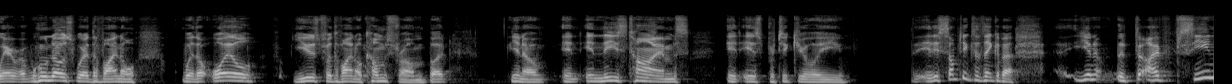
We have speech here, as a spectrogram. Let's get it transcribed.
where who knows where the vinyl where the oil used for the vinyl comes from but you know in in these times it is particularly it is something to think about you know i've seen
